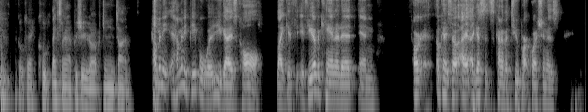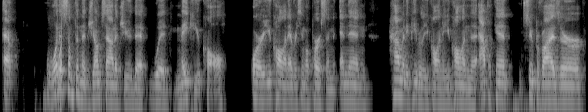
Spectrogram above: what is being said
Like, okay, cool. Thanks, man. I appreciate your opportunity and time. How many how many people will you guys call? Like if if you have a candidate and or okay, so I, I guess it's kind of a two part question is at what is something that jumps out at you that would make you call or are you calling every single person? And then how many people are you calling? Are you calling the applicant supervisor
